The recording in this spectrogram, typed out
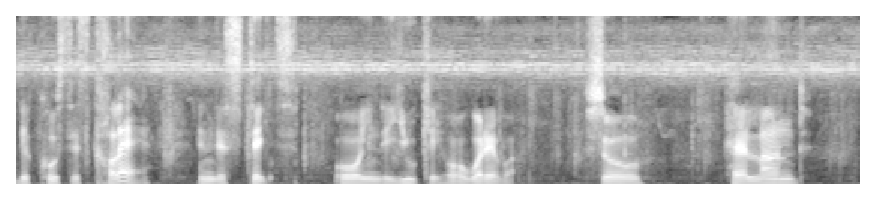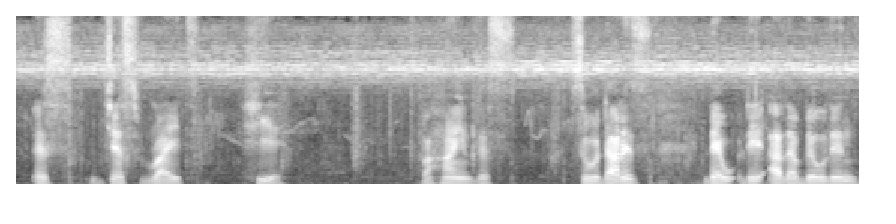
the coast is clear in the States or in the UK or whatever. So her land is just right here behind this. So that is the, the other building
